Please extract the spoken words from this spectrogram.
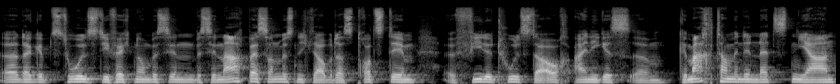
äh, da gibt's Tools, die vielleicht noch ein bisschen ein bisschen nachbessern müssen. Ich glaube, dass trotzdem äh, viele Tools da auch einiges ähm, gemacht haben in den letzten Jahren,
